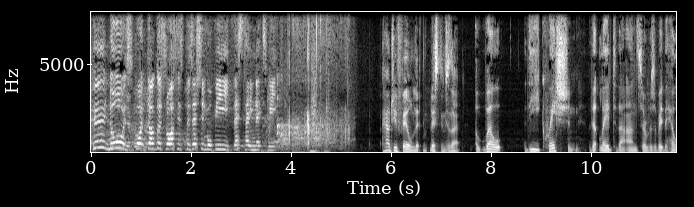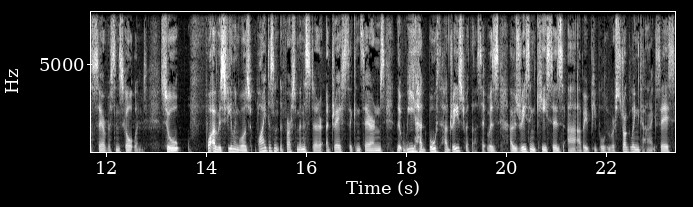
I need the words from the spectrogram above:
Who knows what Douglas Ross's position will be this time next week? How do you feel li- listening to that? Uh, well, the question that led to that answer was about the health service in Scotland. So what I was feeling was, why doesn't the First Minister address the concerns that we had both had raised with us? It was I was raising cases uh, about people who were struggling to access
